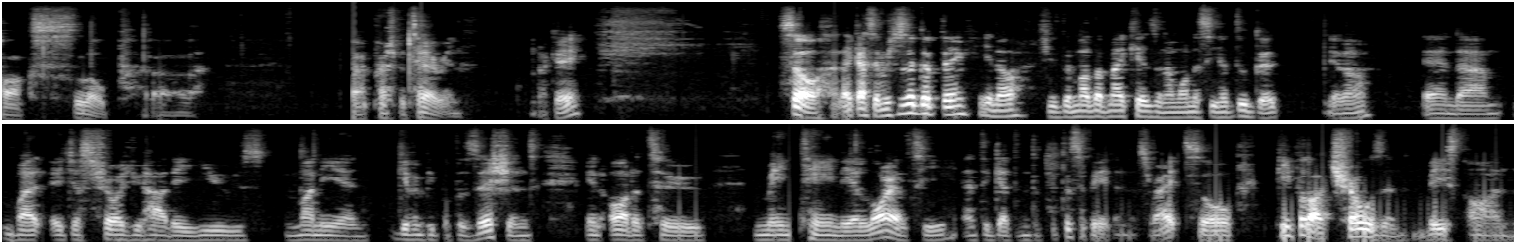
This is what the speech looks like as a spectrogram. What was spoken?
Park Slope uh, uh, Presbyterian. Okay, so like I said, which is a good thing. You know, she's the mother of my kids, and I want to see her do good. You know, and um, but it just shows you how they use money and giving people positions in order to maintain their loyalty and to get them to participate in this, right? So people are chosen based on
